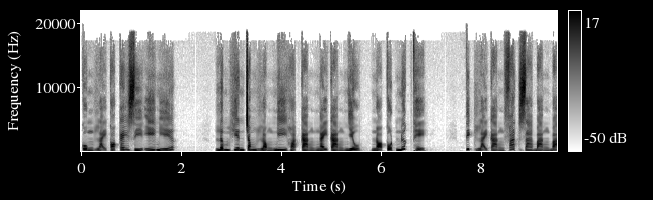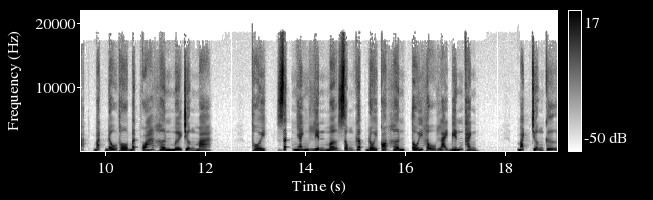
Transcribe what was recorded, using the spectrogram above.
Cùng lại có cái gì ý nghĩa? Lâm Hiên trong lòng nghi hoặc càng ngày càng nhiều, nọ cột nước thể. Tích lại càng phát ra bàng bạc, bắt đầu thô bất quá hơn 10 trượng mà. Thôi, rất nhanh liền mở rộng gấp đôi có hơn tối hậu lại biến thành. Bách trượng cự.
